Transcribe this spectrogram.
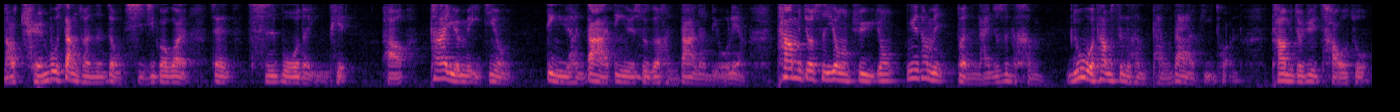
然后全部上传成这种奇奇怪怪的在吃播的影片。好，它原本已经有订阅很大的订阅数跟很大的流量，他们就是用去用，因为他们本来就是个很如果他们是个很庞大的集团，他们就去操作，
